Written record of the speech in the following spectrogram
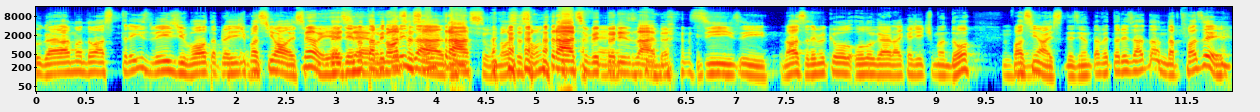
lugar lá mandou umas três vezes de volta pra gente, tipo assim, ó, esse não, desenho não é, tá vetorizado. Nossa, é só um traço. O nosso é só um traço vetorizado. É. Sim, sim. Nossa, lembra que o, lugar lá que a gente mandou, Uhum. Falou assim, ó, esse desenho não tá vetorizado, não, não dá pra fazer.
